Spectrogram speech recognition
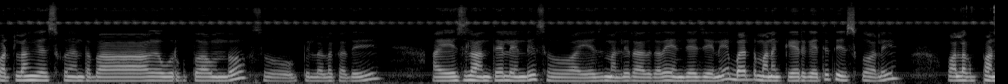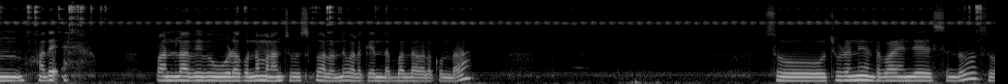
పట్లంగా వేసుకొని ఎంత బాగా ఉరుకుతూ ఉందో సో పిల్లలకి అది ఆ ఏజ్లో అంతేలేండి. సో ఆ ఏజ్ మళ్ళీ రాదు కదా ఎంజాయ్ చేయని. బట్ మనం కేర్గా అయితే తీసుకోవాలి. వాళ్ళకి పన్ అదే పండ్లు అవి ఇవి ఊడకుండా మనం చూసుకోవాలండి. వాళ్ళకి ఏం దెబ్బలు తగలకుండా. సో చూడండి ఎంత బాగా ఎంజాయ్ చేస్తుండో. సో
